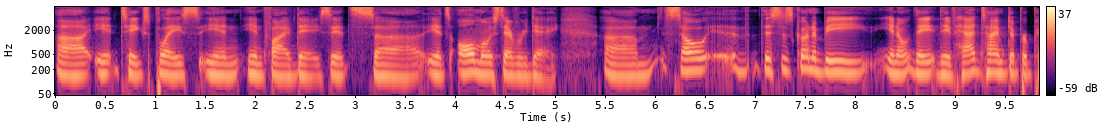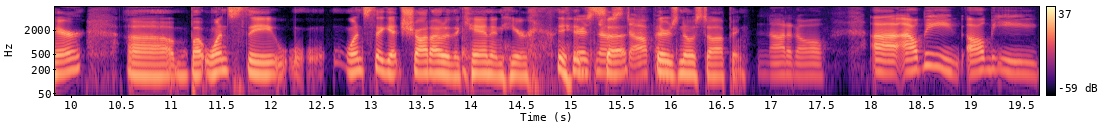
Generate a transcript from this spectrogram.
uh, it takes place in in five days. It's uh, it's almost every day. Um, so this is going to be you know they they've had time to prepare, but once the once they get shot out of the cannon here, there's no stopping. There's no stopping. Not at all. I'll be I'll be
